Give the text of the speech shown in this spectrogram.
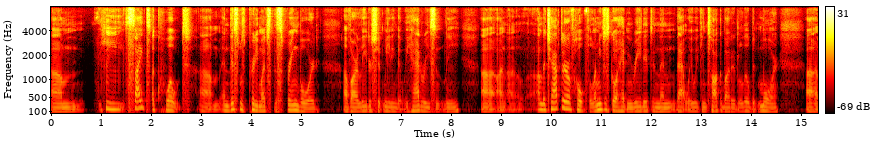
um, he cites a quote, um, and this was pretty much the springboard of our leadership meeting that we had recently uh, on, uh, on the chapter of hopeful. Let me just go ahead and read it, and then that way we can talk about it a little bit more. Uh,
